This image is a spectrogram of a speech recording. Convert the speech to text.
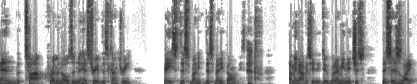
and the top criminals in the history of this country face this money this many felonies. I mean, obviously they do, but I mean, it just this is like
